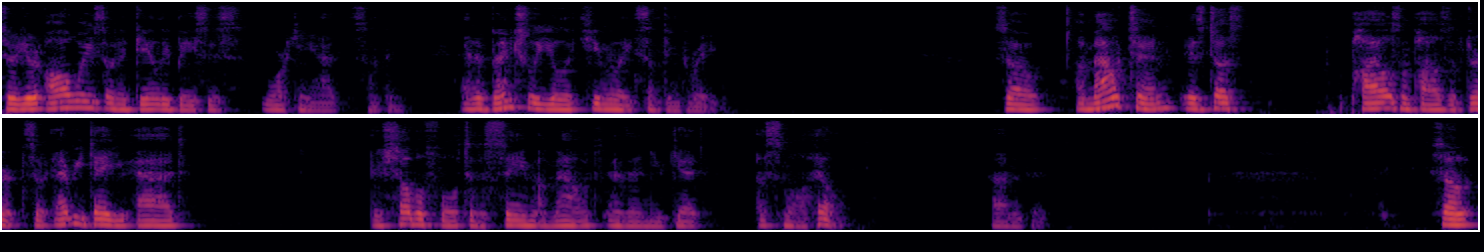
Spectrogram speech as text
So you're always on a daily basis working at something. And eventually you'll accumulate something great. So a mountain is just piles and piles of dirt. So every day you add a shovelful to the same amount and then you get a small hill out of it. So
